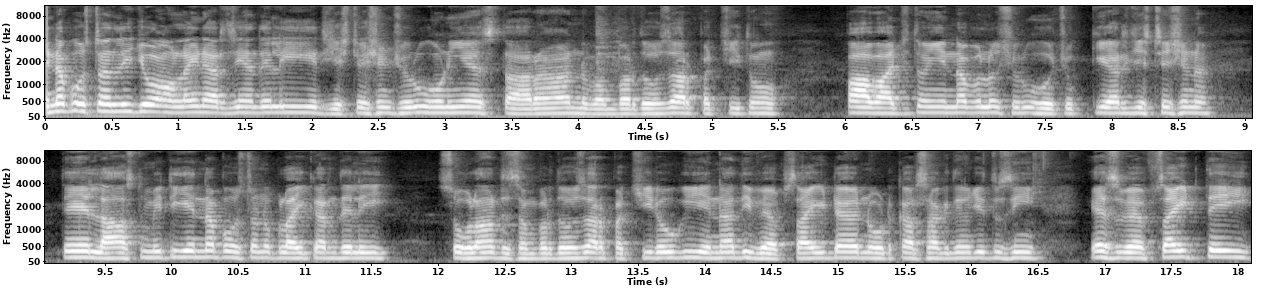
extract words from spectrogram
ਇਹਨਾਂ ਪੋਸਟਾਂ ਲਈ ਜੋ ਆਨਲਾਈਨ ਅਰਜ਼ੀਆਂ ਦੇ ਲਈ ਰਜਿਸਟ੍ਰੇਸ਼ਨ ਸ਼ੁਰੂ ਹੋਣੀ ਹੈ 17 ਨਵੰਬਰ 2025 ਤੋਂ, ਭਾਵ ਅੱਜ ਤੋਂ ਹੀ ਇਹਨਾਂ ਵੱਲੋਂ ਸ਼ੁਰੂ ਹੋ ਚੁੱਕੀ ਹੈ ਰਜਿਸਟ੍ਰੇਸ਼ਨ ਤੇ ਲਾਸਟ ਮਿਤੀ ਇਹਨਾਂ ਪੋਸਟਾਂ ਨੂੰ ਅਪਲਾਈ ਕਰਨ ਦੇ ਲਈ 16 ਦਸੰਬਰ 2025 ਰਹੂਗੀ। ਇਹਨਾਂ ਦੀ ਵੈਬਸਾਈਟ ਨੋਟ ਕਰ ਸਕਦੇ ਹੋ ਜੀ ਤੁਸੀਂ। ਇਸ ਵੈਬਸਾਈਟ ਤੇ ਹੀ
